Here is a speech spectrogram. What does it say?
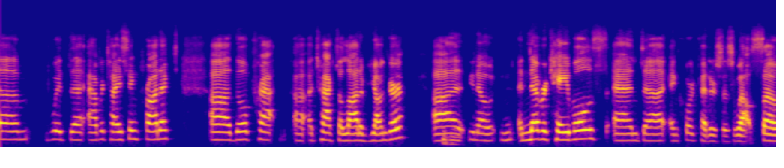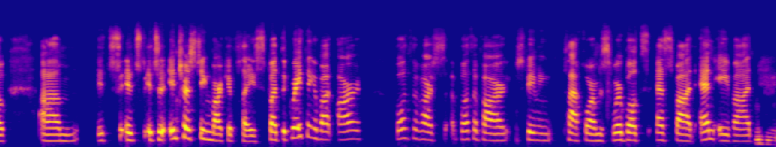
um, with the advertising product. Uh, they'll pra- uh, attract a lot of younger, uh, mm-hmm. you know, n- never cables and uh, and cord cutters as well. So. Um, it's it's it's an interesting marketplace, but the great thing about our both of our both of our streaming platforms we're both SVOD and AVOD mm-hmm.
